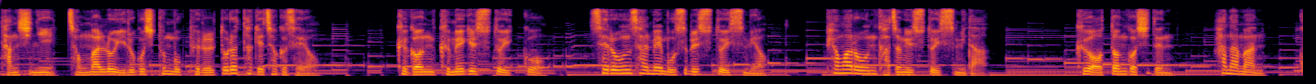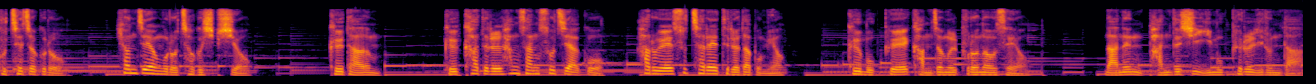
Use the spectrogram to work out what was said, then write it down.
당신이 정말로 이루고 싶은 목표를 또렷하게 적으세요. 그건 금액일 수도 있고, 새로운 삶의 모습일 수도 있으며, 평화로운 가정일 수도 있습니다. 그 어떤 것이든 하나만 구체적으로 현재형으로 적으십시오. 그 다음, 그 카드를 항상 소지하고 하루에 수차례 들여다보며 그 목표에 감정을 불어넣으세요. 나는 반드시 이 목표를 이룬다.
